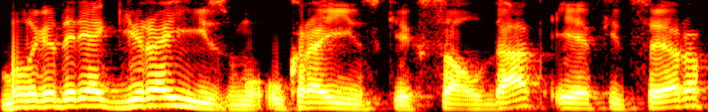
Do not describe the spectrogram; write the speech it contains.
Благодаря героизму украинских солдат и офицеров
